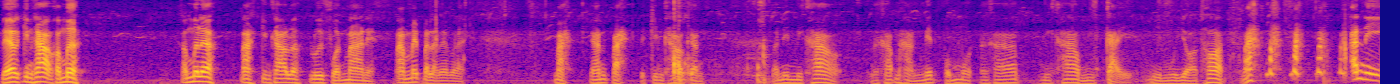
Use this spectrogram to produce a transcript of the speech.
เร็วกินข้าวขมือขมือเร็วมากินข้าวเลยลุยฝนมาเนี่ยอะไม่เป็นไรไม่เป็นไรมางั้นไปไปกินข้าวกัน วันนี้มีข้าวนะครับอาหารเม็ดผมหมดนะครับ มีข้าวมีไก่มีหมูยอทอดมามามามาอันนี้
